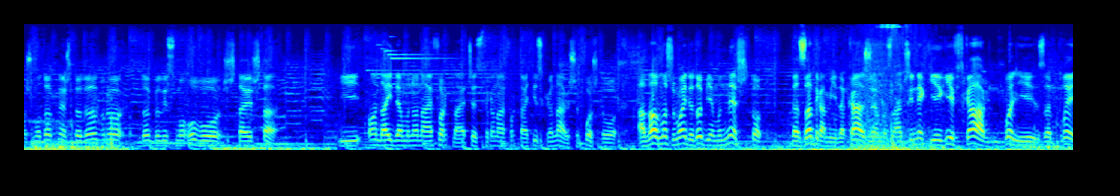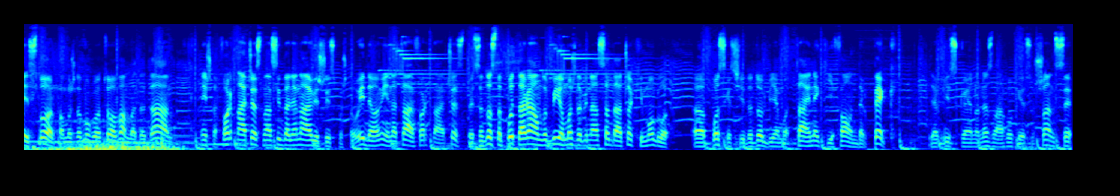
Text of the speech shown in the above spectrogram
Možemo dobiti nešto dobro, dobili smo ovo šta je šta. I onda idemo na onaj Fortnite čest, jer onaj Fortnite iskreno najviše poštovo. Ali da li možemo ajde dobijemo nešto da zadrami, da kažemo, znači neki je gift card bolji za Play Store, pa možda mogu to vama da dam. Ništa, Fortnite chest nas i dalje najviše ispoštovo. Idemo mi na taj Fortnite chest. Već sam dosta puta realno dobio, možda bi nas sada čak i moglo uh, posreći da dobijemo taj neki Founder Pack. Jer iskreno ne znam kolike su šanse.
